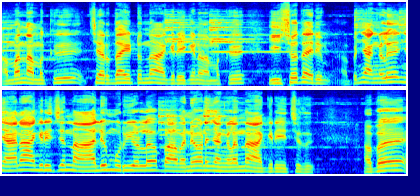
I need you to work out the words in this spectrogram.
അമ്മ നമുക്ക് ചെറുതായിട്ടൊന്ന് ആഗ്രഹിക്കണം. നമുക്ക് ഈശോ തരും. അപ്പം ഞങ്ങൾ ഞാൻ ആഗ്രഹിച്ച നാല് മുറിയുള്ള ഭവനമാണ് ഞങ്ങളെന്ന് ആഗ്രഹിച്ചത്. അപ്പോൾ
